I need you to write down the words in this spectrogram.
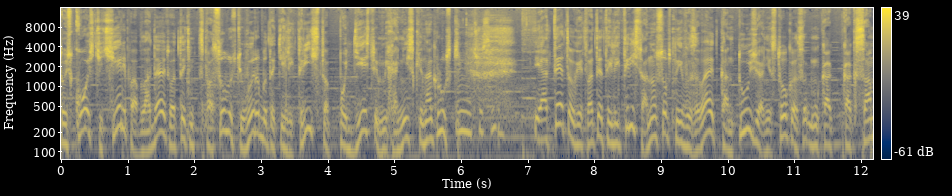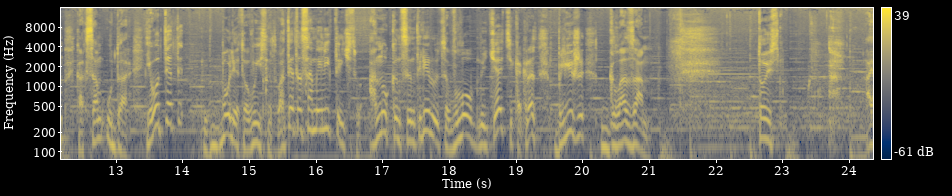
То есть кости черепа обладают вот этим способностью выработать электричество под действием механической нагрузки. И от этого, говорит, вот это электричество, оно, собственно, и вызывает контузию, а не столько, как, как, сам, как сам удар. И вот это, более того, выяснилось, вот это самое электричество, оно концентрируется в лобной части как раз ближе к глазам. То есть а,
